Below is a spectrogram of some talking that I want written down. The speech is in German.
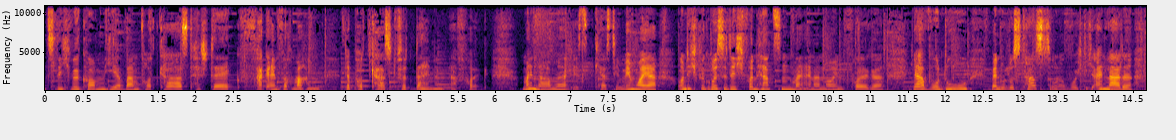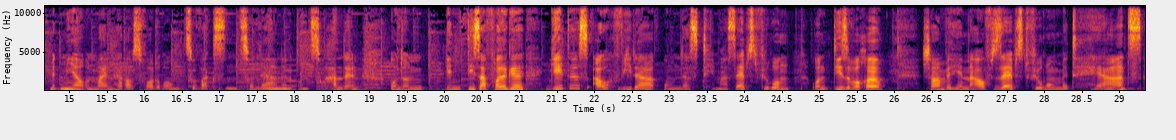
Herzlich willkommen hier beim Podcast Hashtag Fuck einfach machen, der Podcast für deinen Erfolg. Mein Name ist Kerstin Wemheuer und ich begrüße dich von Herzen bei einer neuen Folge, ja, wo du, wenn du Lust hast oder wo ich dich einlade, mit mir und meinen Herausforderungen zu wachsen, zu lernen und zu handeln. Und, und in dieser Folge geht es auch wieder um das Thema Selbstführung und diese Woche schauen wir hin auf Selbstführung mit Herz.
